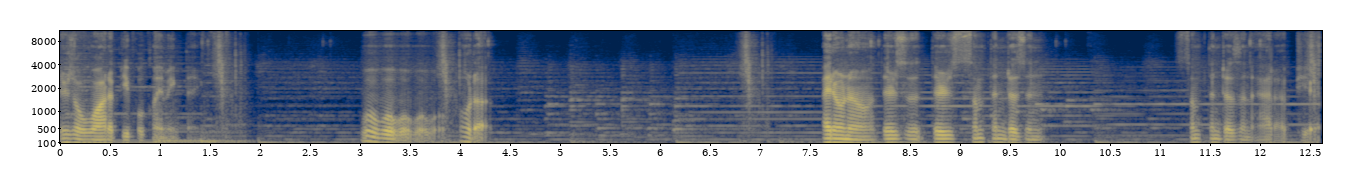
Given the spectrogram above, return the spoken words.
There's a lot of people claiming things. Whoa, whoa, whoa, whoa, whoa. Hold up. I don't know. There's a there's something doesn't something doesn't add up here.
